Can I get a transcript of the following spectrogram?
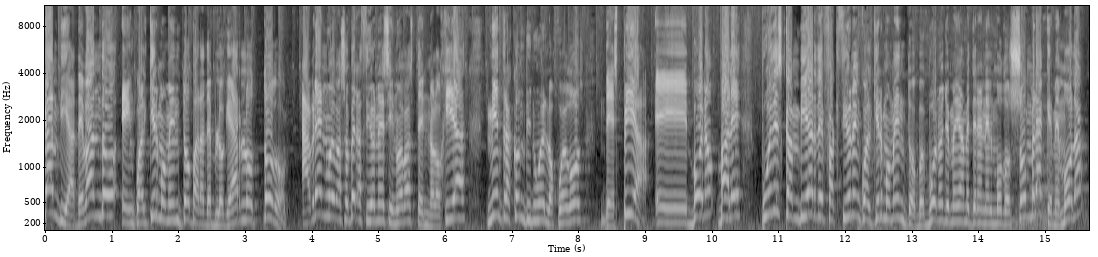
Cambia de bando en cualquier momento para desbloquearlo todo. Habrá nuevas operaciones y nuevas tecnologías mientras continúen los juegos de espía. Eh, bueno, vale, puedes cambiar de facción en cualquier momento. Pues bueno, yo me voy a meter en el modo sombra, que me mola.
